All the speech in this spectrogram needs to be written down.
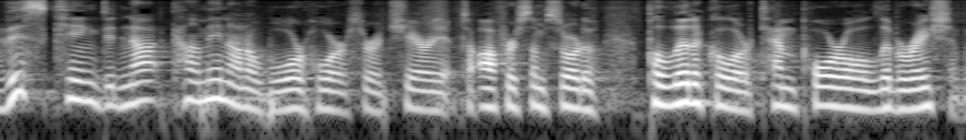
this king did not come in on a war horse or a chariot to offer some sort of political or temporal liberation.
